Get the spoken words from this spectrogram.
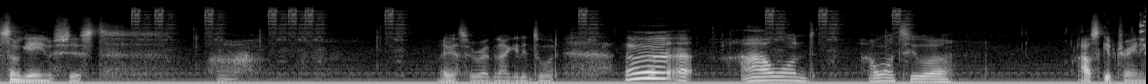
some games just uh, I guess I'd rather not get into it uh, I want I want to uh, I'll skip training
